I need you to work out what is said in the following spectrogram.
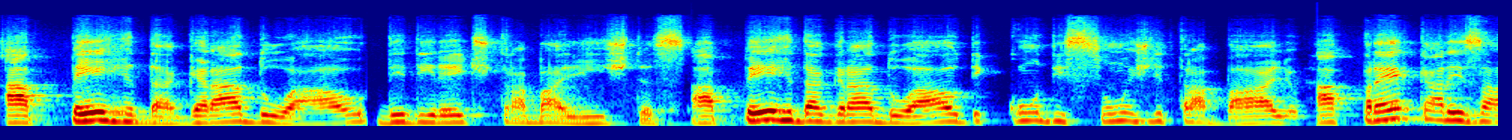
a perda gradual de direitos trabalhistas, a perda gradual de condições de trabalho, a precarização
